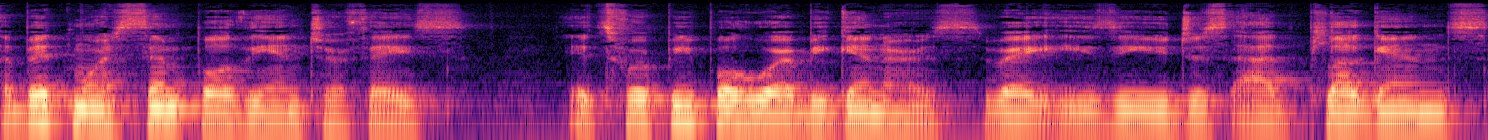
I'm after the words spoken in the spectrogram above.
a bit more simple, the interface. It's for people who are beginners, very easy. You just add plugins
